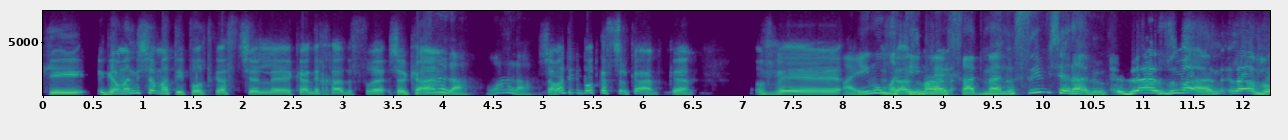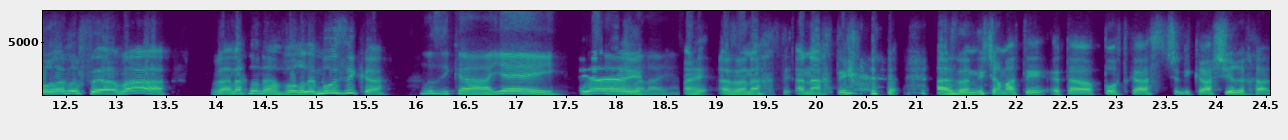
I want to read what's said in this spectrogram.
כי גם אני שמעתי פודקאסט של אה, כאן 11, של כאן. וואלה, וואלה. שמעתי פודקאסט של כאן, כן. ו... האם הוא מתאים הזמן... לאחד מהנושאים שלנו? זה הזמן לעבור לנושא הבא, ואנחנו נעבור למוזיקה. מוזיקה, ייי! ייי! אז הנחתי, הנחתי, אז אני שמעתי את הפודקאסט שנקרא שיר אחד,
